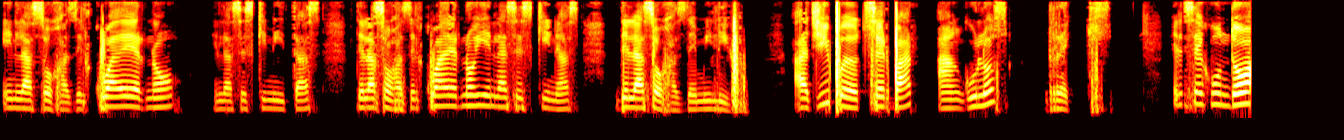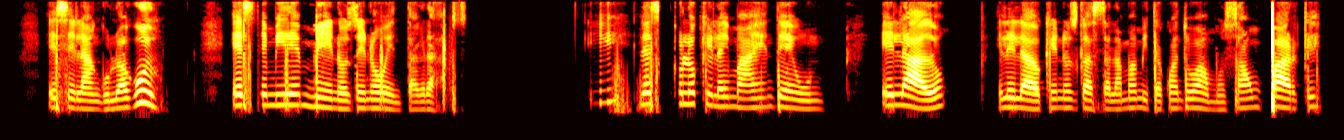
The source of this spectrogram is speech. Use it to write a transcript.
en las hojas del cuaderno, en las esquinitas de las hojas del cuaderno y en las esquinas de las hojas de mi libro. Allí puedo observar ángulos rectos. El segundo es el ángulo agudo. Este mide menos de 90 grados. Y les coloqué la imagen de un helado, el helado que nos gasta la mamita cuando vamos a un parque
